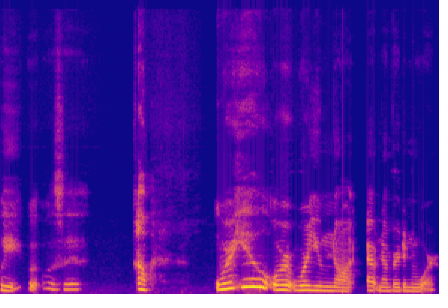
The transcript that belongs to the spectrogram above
Wait, what was it? Oh, were you or were you not outnumbered in war?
